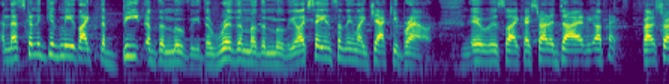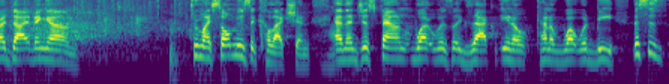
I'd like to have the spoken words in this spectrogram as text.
and that's going to give me like the beat of the movie, the rhythm of the movie. Like say in something like Jackie Brown, Mm-hmm. it was like I started diving. Oh, thanks. I started diving. Um, through my soul music collection and then just found what was exactly you know kind of what would be this is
